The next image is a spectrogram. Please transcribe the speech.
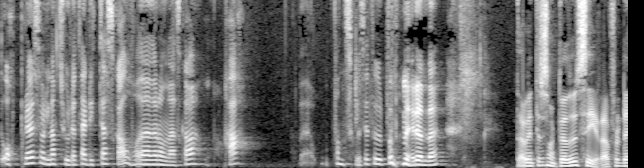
Det oppleves veldig naturlig at det er dit jeg skal, og den rollen jeg skal ha. Det er vanskelig å sette ord på noe mer enn det. Det er jo interessant det du sier der, for det,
